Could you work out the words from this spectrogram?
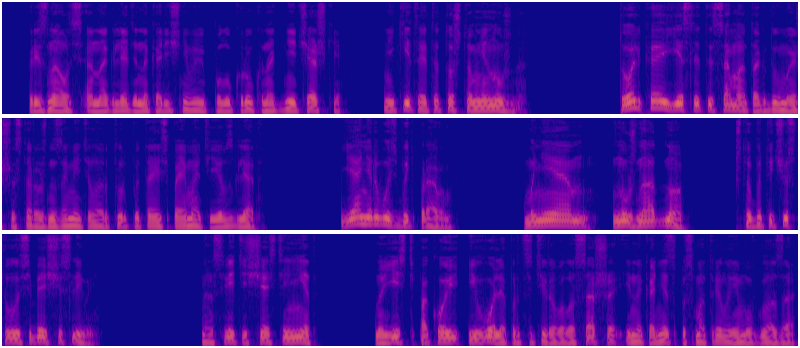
— призналась она, глядя на коричневый полукруг на дне чашки, Никита, это то, что мне нужно. Только если ты сама так думаешь, осторожно заметил Артур, пытаясь поймать ее взгляд. Я не рвусь быть правым. Мне нужно одно, чтобы ты чувствовала себя счастливой. На свете счастья нет, но есть покой и воля, процитировала Саша и, наконец, посмотрела ему в глаза.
